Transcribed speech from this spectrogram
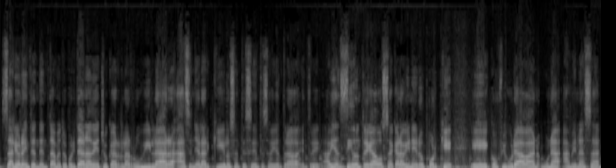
Salió la intendenta metropolitana, de hecho, Carla Rubilar, a señalar que los antecedentes habían, sido entregados a carabineros porque eh, configuraban una amenaza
